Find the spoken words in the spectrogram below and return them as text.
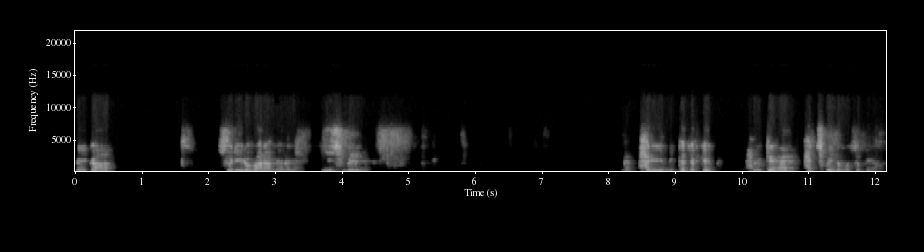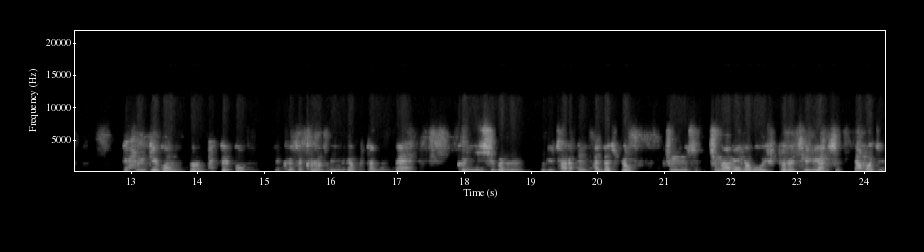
그러니까 수리로 말하면은 20을 팔이 밑에 저렇게 함께 받치고 있는 모습이에요. 함께공 또는 받들공. 그래서 그런 의미가 붙었는데 그 20은 우리 잘 알, 다시피 중, 중앙에 있는 50토를 제외한 나머지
